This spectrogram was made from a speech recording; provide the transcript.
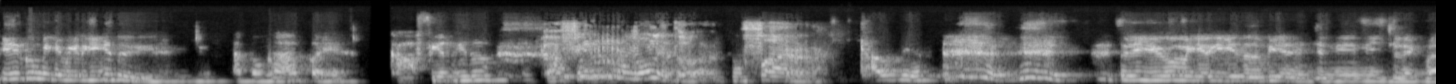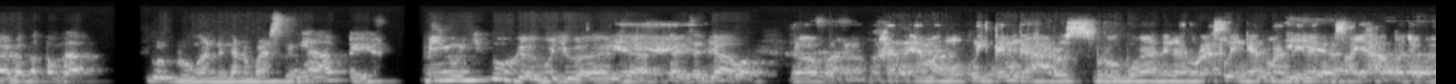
ini gue mikir-mikir gitu atau enggak apa ya kafir gitu Kafir boleh tuh. Kufar. kafir jadi gue mikir gitu tapi ya jenis ini jelek banget atau enggak berhubungan dengan wrestlingnya apa ya bingung juga gue juga Iya, nggak iya, nggak bisa jawab Gak apa, gak apa. Kan emang nickname gak harus berhubungan dengan wrestling kan. Mati Iya. saya apa coba?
